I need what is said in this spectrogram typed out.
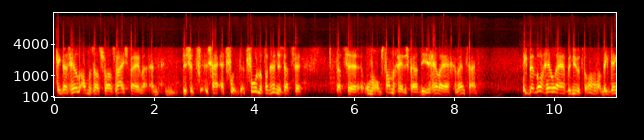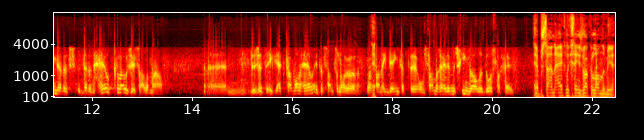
Kijk, dat is heel anders dan zoals wij spelen. En, dus het, het, het voordeel van hun is dat ze, dat ze onder omstandigheden spelen die ze heel erg gewend zijn. Ik ben wel heel erg benieuwd hoor, want ik denk dat het, dat het heel close is allemaal. Uh, Dus het, ik, het kan wel een heel interessant toernooi worden. Waarvan ik denk dat de omstandigheden misschien wel de doorslag geven. Er bestaan eigenlijk geen zwakke landen meer.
